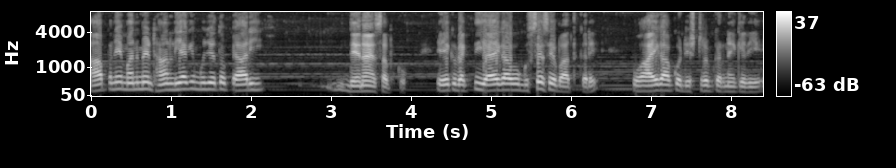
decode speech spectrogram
आपने मन में ठान लिया कि मुझे तो प्यार ही देना है सबको। एक व्यक्ति आएगा, वो गुस्से से बात करे, वो आएगा आपको डिस्टर्ब करने के लिए।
